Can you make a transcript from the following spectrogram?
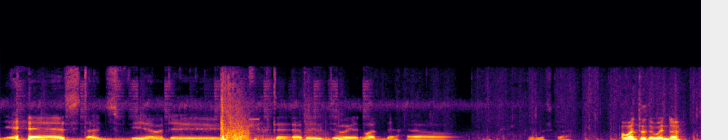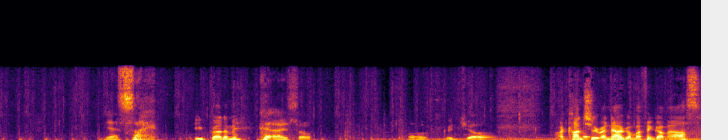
yes, don't spear, dude. That is do it. What the hell? Okay, let's go. I went through the window. Yes, I. Are you proud of me? I saw. Oh, good job. I can't shoot right now. I got my finger up my ass.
